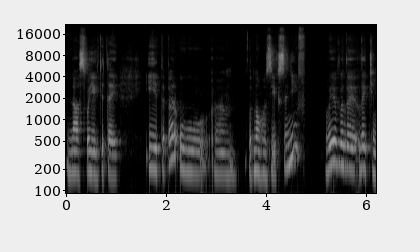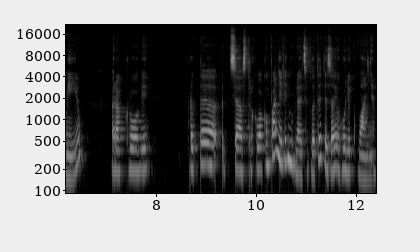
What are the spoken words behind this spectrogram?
на своїх дітей. І тепер у е, одного з їх синів виявили лейкемію, рак крові. Проте ця страхова компанія відмовляється платити за його лікування.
